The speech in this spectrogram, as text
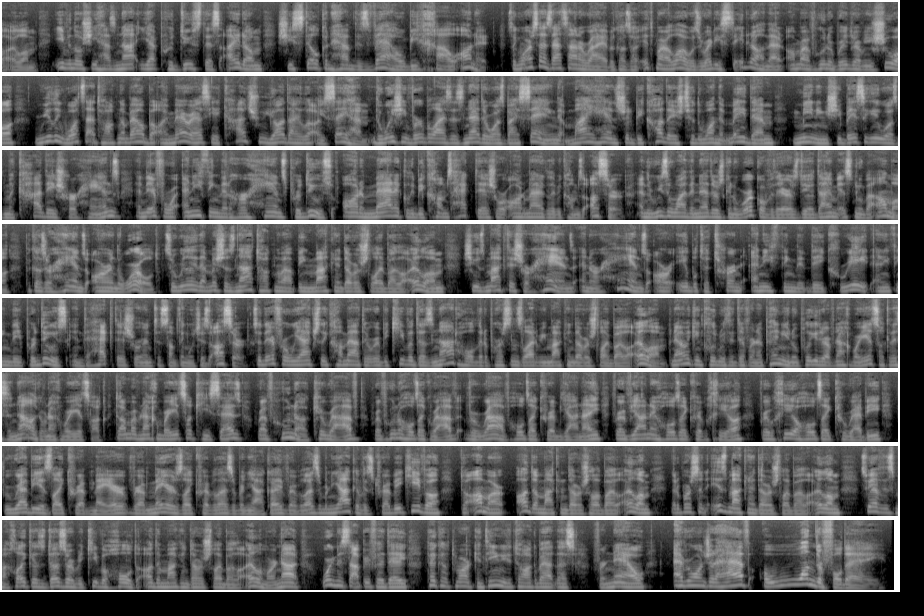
even though she has not yet produced this item, she still can have this vow be chal on it. So Gemara says that's not a raya because Itmar law was already stated on that. Amar Huna Bridge Rav Yeshua. Really, what's that talking about? But Omeres yekadshu yadai le'osehem. The way she verbalizes neder was by saying that my hands should be kaddish to the one that made them, meaning she basically was mekadesh her hands, and therefore anything that her hands produce automatically becomes hektish or automatically becomes usser. And the reason why the neder is going to work over there is the Yodaim Isnu Ba'alma, because her hands are in the world. So really, that Mishnah is not talking about being makna davar shaloi by la'ilam. She was makdish her hands, and her hands are able to turn anything that they create, anything they produce, into hektish or into something which is usser. So therefore, we actually come out that Rabbi Kiva does not hold that a person's allowed to be makna davar shaloi by la'ilam. Now we conclude with a different opinion. Rav. This is not like Rav Nachman Bar Yitzchak. Dam Rav Nachman Bar Yitzchak. He says Rav Huna kirav. Rav Huna holds like Rav. V'Rav holds like Reb Yanai. Rav Yanai holds like Reb Chia. Reb Chia holds like Karebi. Rebbe is like Reb Meir. Reb Meir is like Reb Lezer ben Yaakov. Reb Lezer ben Yaakov is Reb Kiva. To Amar Adam Makna Davar Shalai Olam that a person is Makna Davar Shalai Olam. So we have this machlekes. Does Reb Kiva hold Adam Makna Davar Shalai Olam or not? We're going to stop here for the day. Pick up tomorrow. Continue to talk about this. For now, everyone should have a wonderful day.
